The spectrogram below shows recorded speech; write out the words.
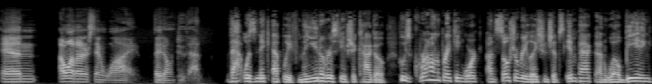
and i want to understand why they don't do that that was Nick Epley from the University of Chicago, whose groundbreaking work on social relationships' impact on well being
